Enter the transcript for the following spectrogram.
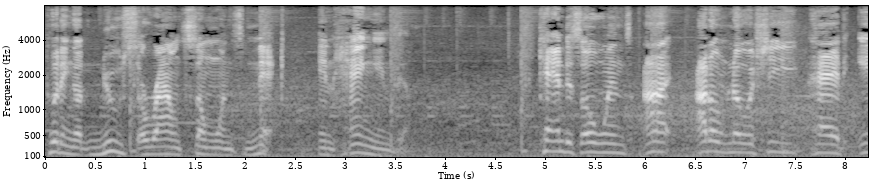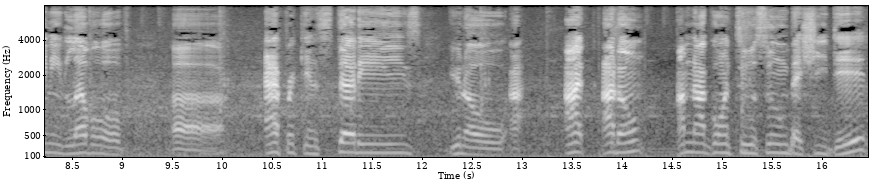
putting a noose around someone's neck and hanging them. Candace Owens, I I don't know if she had any level of uh, African studies. You know, I I I don't. I'm not going to assume that she did,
